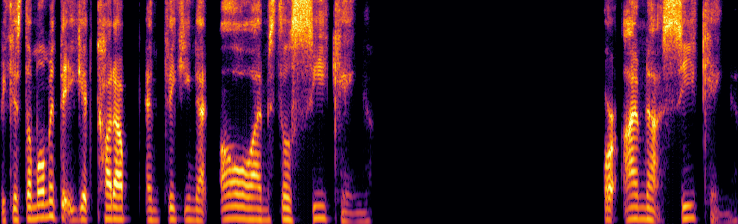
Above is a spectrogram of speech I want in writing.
because the moment that you get caught up and thinking that oh I'm still seeking or I'm not seeking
